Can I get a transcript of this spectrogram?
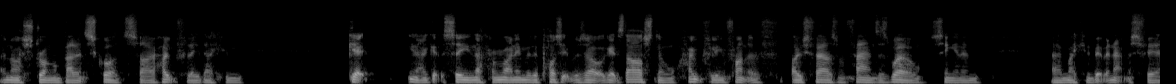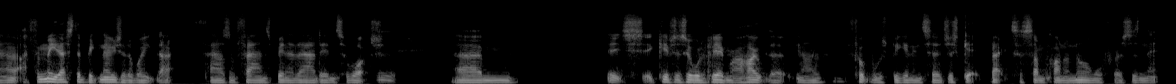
a nice, strong and balanced squad. So hopefully they can get you know get the season up and running with a positive result against Arsenal. Hopefully in front of those thousand fans as well, singing and uh, making a bit of an atmosphere. Uh, for me, that's the big news of the week. That thousand fans being allowed in to watch. Mm. Um, it's it gives us all a glimmer I hope that you know football's beginning to just get back to some kind of normal for us, isn't it?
